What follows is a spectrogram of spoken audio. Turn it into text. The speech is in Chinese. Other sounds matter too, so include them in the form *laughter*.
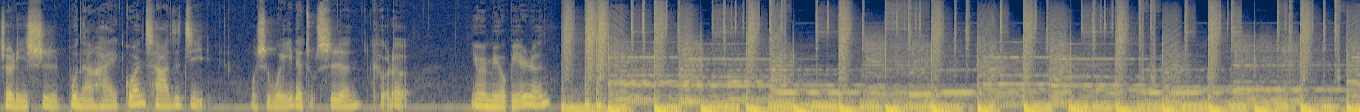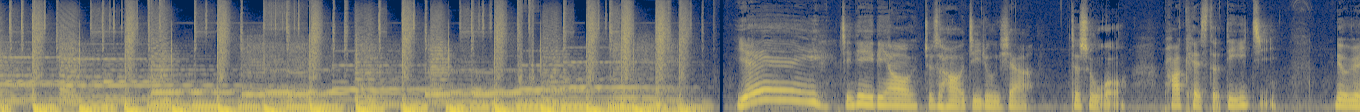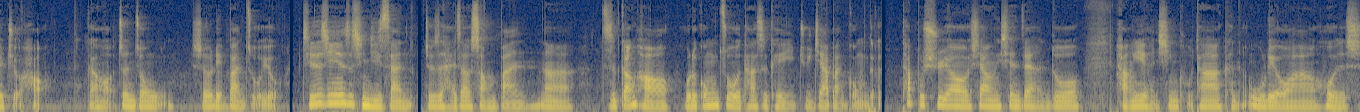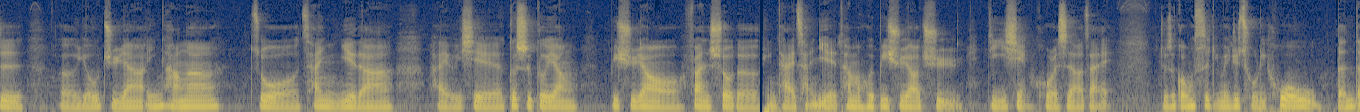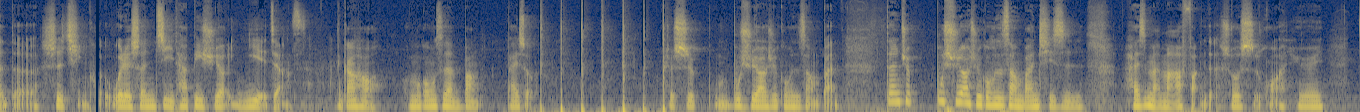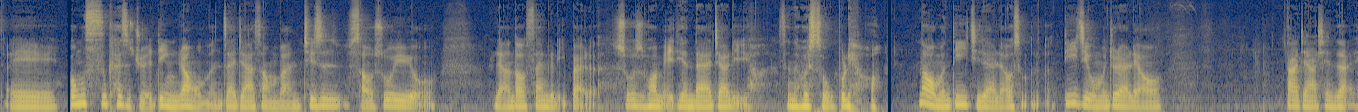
这里是不男孩观察日记，我是唯一的主持人可乐，因为没有别人。耶！今天一定要就是好好记录一下，这是我 podcast 的第一集，六月九号，刚好正中午十二点半左右。其实今天是星期三，就是还是要上班。那只是刚好我的工作它是可以居家办公的，它不需要像现在很多行业很辛苦，它可能物流啊，或者是呃邮局啊、银行啊、做餐饮业的啊，还有一些各式各样。必须要贩售的平台产业，他们会必须要去第一线，或者是要在就是公司里面去处理货物等等的事情。为了生计，他必须要营业这样子。刚好我们公司很棒，拍手。就是我们不需要去公司上班，但就不需要去公司上班，其实还是蛮麻烦的。说实话，因为诶，公司开始决定让我们在家上班，其实少说也有两到三个礼拜了。说实话，每天待在家里。真的会受不了。*laughs* 那我们第一集来聊什么呢？第一集我们就来聊大家现在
